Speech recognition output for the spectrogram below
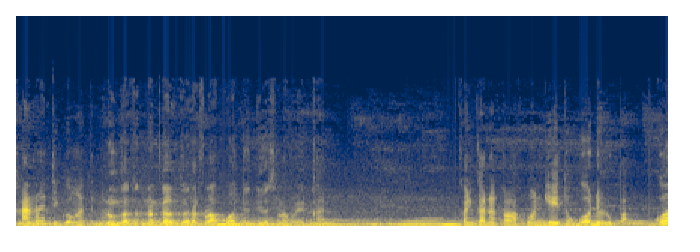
Karena hati gue nggak tenang. Lu gak tenang gara-gara kelakuannya dia selama ini? Bukan. Bukan karena kelakuan dia itu gue udah lupa. Gue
